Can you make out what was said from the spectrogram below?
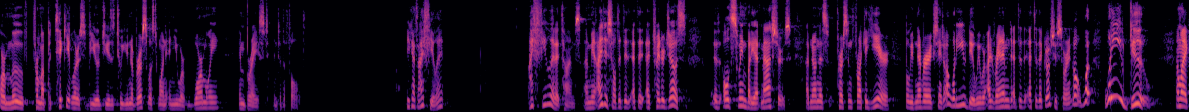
or move from a particularist view of Jesus to a universalist one, and you are warmly embraced into the fold. You guys, I feel it. I feel it at times. I mean, I just felt it at, the, at Trader Joe's, uh, old swing buddy at Masters. I've known this person for like a year, but we've never exchanged. Oh, what do you do? We were, I ran him at the, at the grocery store and go, what, what do you do? I'm like,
